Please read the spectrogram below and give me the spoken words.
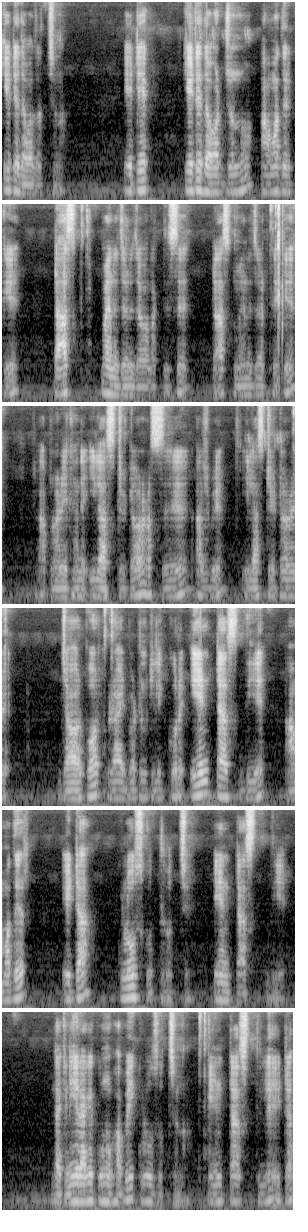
কেটে দেওয়া যাচ্ছে না। এটে কেটে দেওয়ার জন্য আমাদেরকে টাস্ক ম্যানেজারে যাওয়া লাগতেছে। টাস্ক ম্যানেজার থেকে আপনার এখানে ইলাস্ট্রেটর আছে, আসবে। ইলাস্ট্রেটরে যাওয়ার পর রাইট বাটন ক্লিক করে এন্ড টাস্ক দিয়ে আমাদের এটা ক্লোজ করতে হচ্ছে এন্ড টাস্ক দিয়ে। দেখেন, এর আগে কোনোভাবেই ক্লোজ হচ্ছে না। এন্ড টাস্ক দিলে এটা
